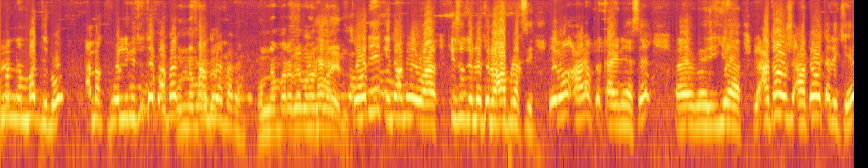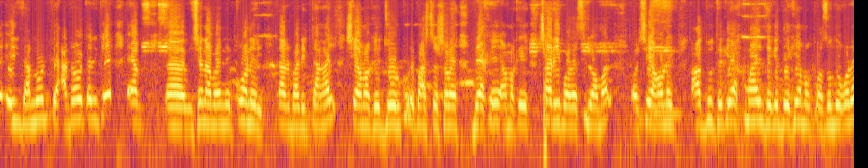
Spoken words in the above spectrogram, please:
আমার নাম্বার দিব। আমাকে বললি বিদ্যুতে পাবেন ফোন পাবেন। ফোন নাম্বারও ব্যবহার হ্যাঁ, করেন। করি কিন্তু আমি কিছুদিনের জন্য অফ রাখছি। এবং আর একটা কাহিনী আছে ইয়া আঠারো আঠারো তারিখে এই জানুয়ারিতে আঠারো তারিখে এক সেনাবাহিনীর কর্নেল তার বাড়ি টাঙ্গাইল সে আমাকে জোর করে পাঁচটার সময় দেখে আমাকে শাড়ি পরা ছিল আমার। সে অনেক আদু থেকে এক মাইল থেকে দেখে আমাকে পছন্দ করে।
